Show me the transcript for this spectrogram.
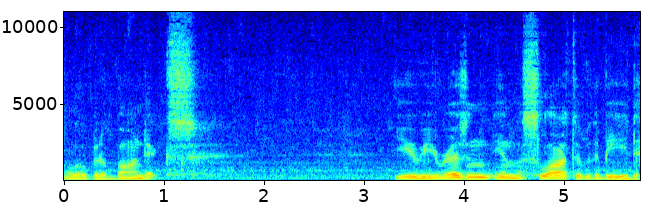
a little bit of Bondix UV resin in the slot of the bead.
